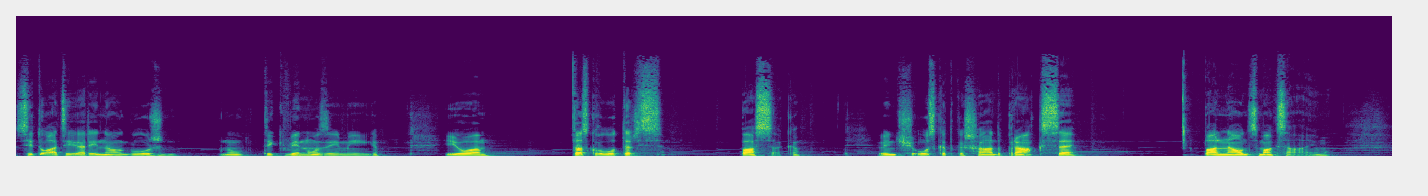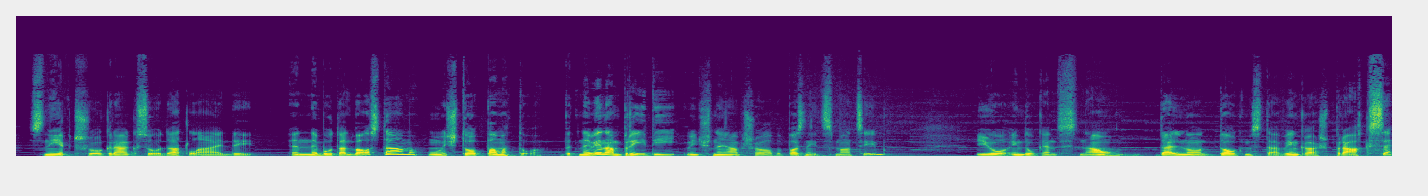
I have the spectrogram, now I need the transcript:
situācija arī nav gluži nu, tik viennozīmīga, jo tas, ko Luters pasaka, viņš uzskata, ka šāda prakse par naudas maksājumu sniegt šo grēku sodu atlaidi nebūtu atbalstāma, un viņš to pamato. Bet nevienā brīdī viņš neapšauba baznīcas mācību, jo indulgences nav daļa no dogmas, tā vienkārši prakse.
